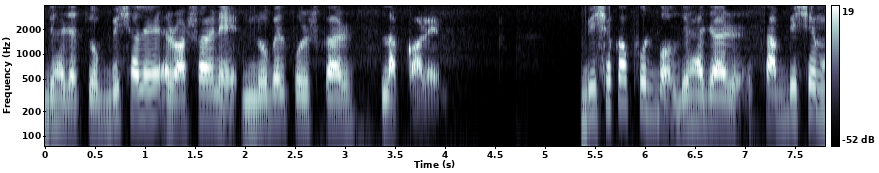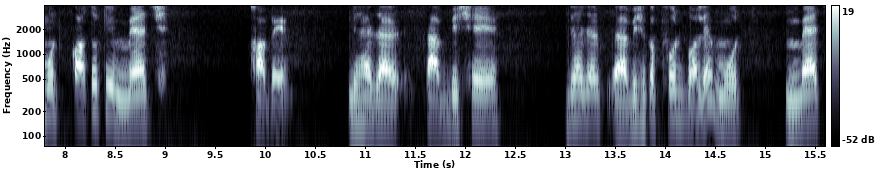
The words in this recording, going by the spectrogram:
দুই হাজার চব্বিশ সালে রসায়নে নোবেল পুরস্কার লাভ করে। বিশ্বকাপ ফুটবল দুই হাজার ছাব্বিশে মোট কতটি ম্যাচ হবে? দুই হাজার ছাব্বিশে দুই বিশ্বকাপ ফুটবলে মোট ম্যাচ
